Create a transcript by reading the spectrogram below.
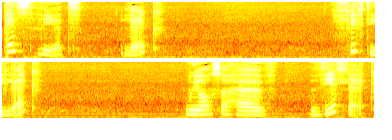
50 lek, 50 lek. We also have 10 lek,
